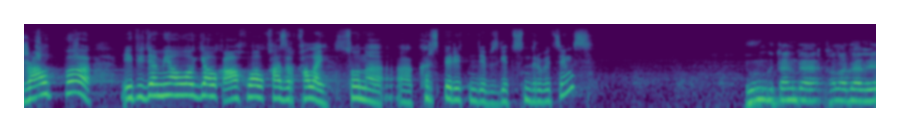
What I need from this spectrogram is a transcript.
жалпы эпидемиологиялық ахуал қазір қалай? Соны ә, кіріспе ретінде бізге түсіндіріп өтсеңіз? Бүгінгі таңда қаладағы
